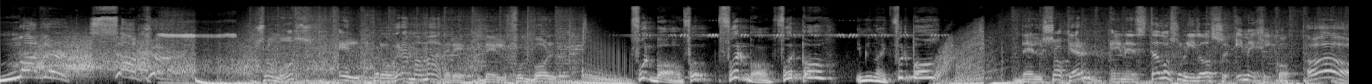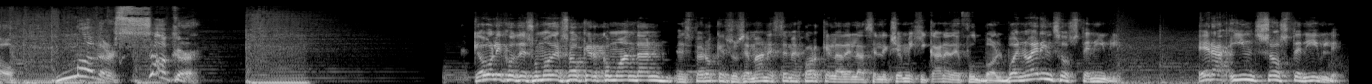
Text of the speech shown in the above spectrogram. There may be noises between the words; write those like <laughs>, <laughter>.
Mother Soccer. Somos el programa madre del fútbol. Football, fo- football, football. You mean like football? Del soccer en Estados Unidos y México. Oh, Mother Soccer. ¿Qué hola hijos de su Mother Soccer? ¿Cómo andan? Espero que su semana esté mejor que la de la selección mexicana de fútbol. Bueno, era insostenible. Era insostenible.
